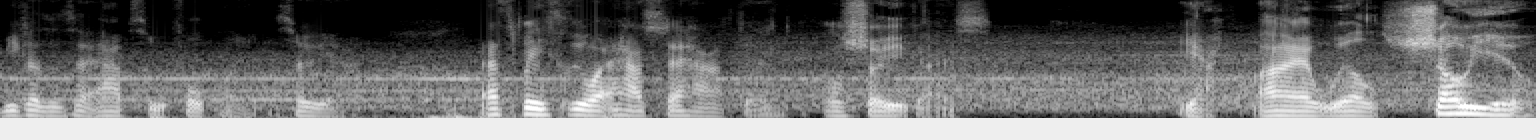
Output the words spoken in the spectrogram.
because it's an absolute full plane. So yeah. That's basically what has to happen. I'll show you guys. Yeah i will show you.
